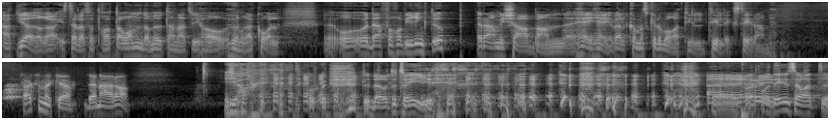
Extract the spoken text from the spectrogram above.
att göra istället för att prata om dem utan att vi har hundra koll. Eh, och, därför har vi ringt upp Rami Shaban. Hej hej, välkommen ska du vara till tilläggstid Rami. Tack så mycket, det är nära. Ja, du behöver inte ta i. och det är ju så att eh,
